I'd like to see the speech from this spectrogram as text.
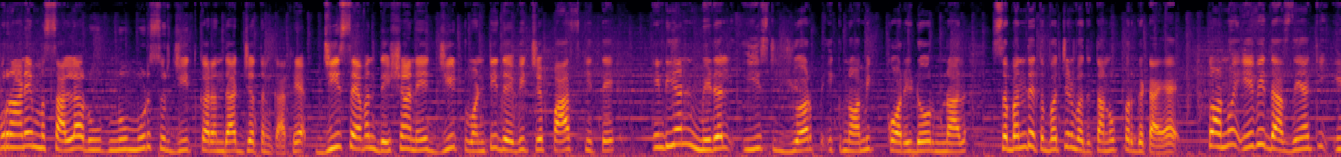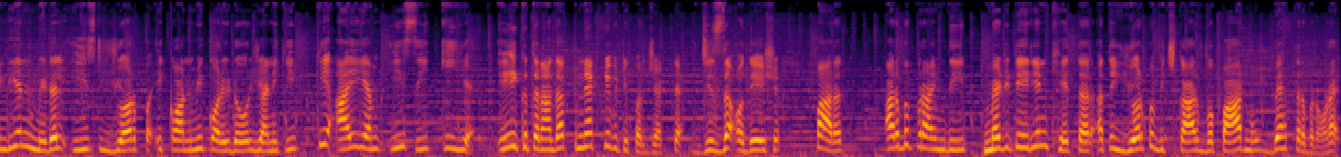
ਪੁਰਾਣੇ ਮਸਾਲਾ ਰੂਟ ਨੂੰ ਮੁੜ ਸੁਰਜੀਤ ਕਰਨ ਦਾ ਯਤਨ ਕਰ ਰਿਹਾ ਹੈ। G7 ਦੇਸ਼ਾਂ ਨੇ G20 ਦੇ ਵਿੱਚ ਪਾਸ ਕੀਤੇ Indian Middle East Europe economic corridor ਨਾਲ ਸੰਬੰਧਿਤ ਵਚਨਬੱਧਤਾ ਨੂੰ ਪ੍ਰਗਟਾਇਆ ਹੈ। ਤੁਹਾਨੂੰ ਇਹ ਵੀ ਦੱਸਦੇ ਹਾਂ ਕਿ Indian Middle East Europe economic corridor ਯਾਨੀ ਕਿ ਕਿ IMEC ਕੀ ਹੈ। ਇਹ ਇੱਕ ਤਰ੍ਹਾਂ ਦਾ ਕਨੈਕਟੀਵਿਟੀ ਪ੍ਰੋਜੈਕਟ ਹੈ, ਜਿਸ ਦਾ ਉਦੇਸ਼ ਭਾਰਤ, ਅਰਬ ਪ੍ਰਾਈਮ ਦੀ ਮੈਡੀਟੇਰੀਅਨ ਖੇਤਰ ਅਤੇ ਯੂਰਪ ਵਿਚਕਾਰ ਵਪਾਰ ਨੂੰ ਬਿਹਤਰ ਬਣਾਉਣਾ ਹੈ।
